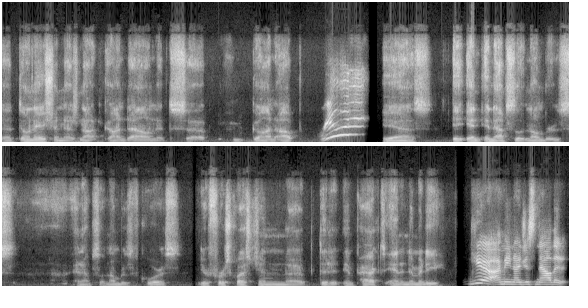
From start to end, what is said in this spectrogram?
uh, donation has not gone down, it's uh, gone up. Really? Yes, in, in absolute numbers, in absolute numbers, of course. Your first question, uh, did it impact anonymity? Yeah, I mean, I just now that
